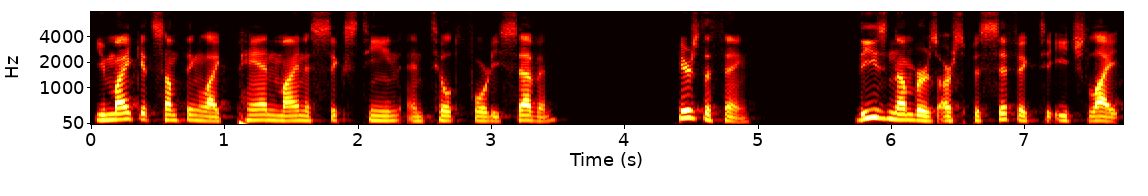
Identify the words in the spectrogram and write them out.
you might get something like pan minus 16 and tilt 47. Here's the thing. These numbers are specific to each light,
